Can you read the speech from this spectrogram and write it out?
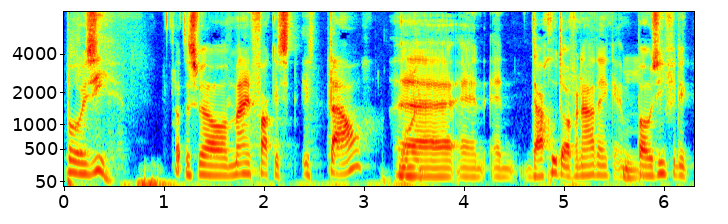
poëzie. Dat is wel, mijn vak is, is taal. Eh, en, en daar goed over nadenken. En Mm. poëzie vind ik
